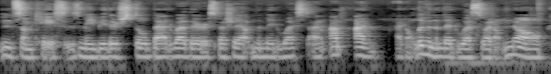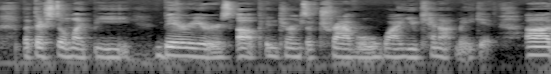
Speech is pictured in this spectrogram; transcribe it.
in some cases. Maybe there's still bad weather, especially out in the Midwest. I, I, I, I don't live in the Midwest, so I don't know, but there still might be barriers up in terms of travel why you cannot make it. Uh,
